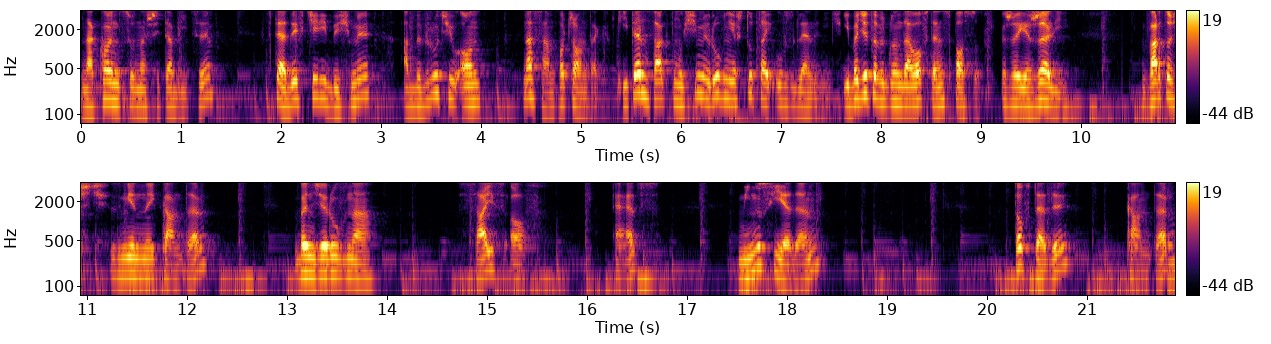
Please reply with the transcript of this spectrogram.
na końcu naszej tablicy, wtedy chcielibyśmy, aby wrócił on na sam początek. I ten fakt musimy również tutaj uwzględnić. I będzie to wyglądało w ten sposób, że jeżeli wartość zmiennej counter będzie równa size of ads minus 1, to wtedy counter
